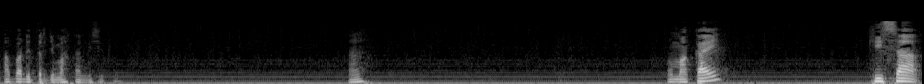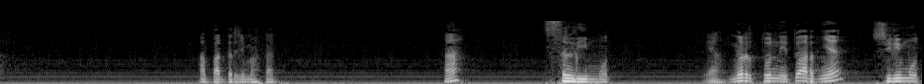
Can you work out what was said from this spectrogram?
Apa diterjemahkan di situ? Hah? Memakai kisah. Apa terjemahkan? Hah? Selimut. Ya, mirtun itu artinya selimut.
